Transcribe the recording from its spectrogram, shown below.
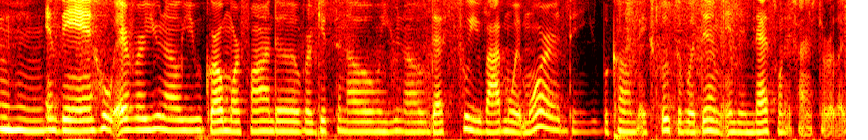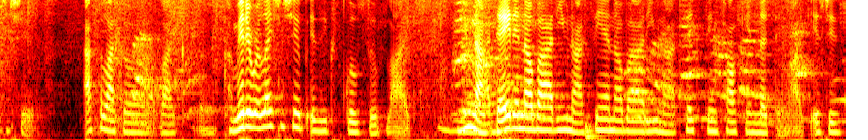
mm-hmm. and then whoever you know you grow more fond of or get to know, and you know that's who you vibing with more, then you become exclusive with them, and then that's when it turns to a relationship. I feel like a like a committed relationship is exclusive. Like you're not dating nobody, you're not seeing nobody, you're not texting, talking, nothing. Like it's just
